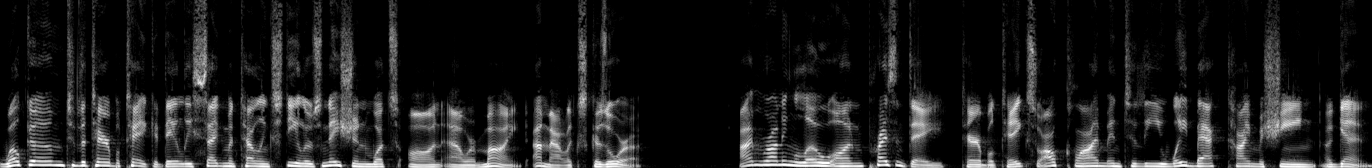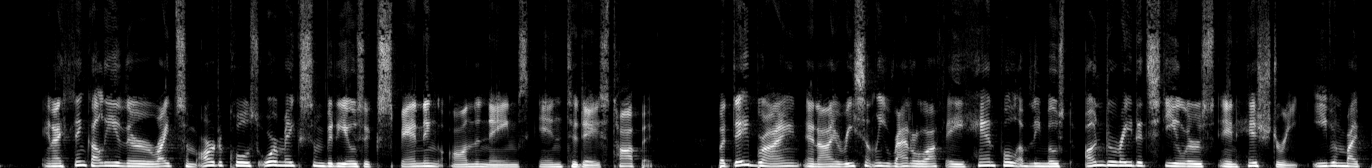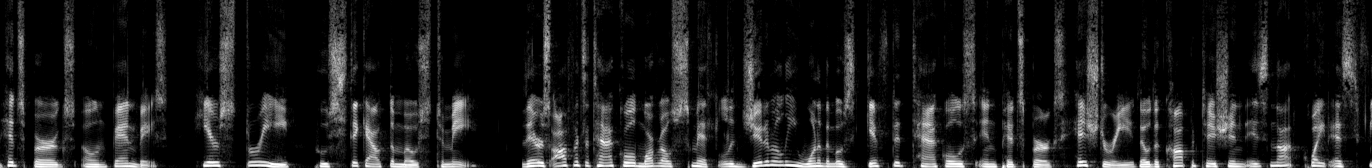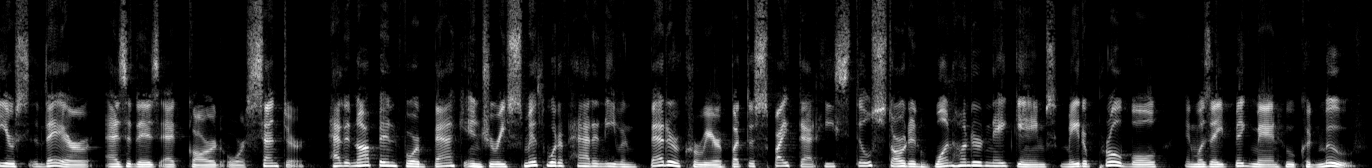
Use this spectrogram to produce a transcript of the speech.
Welcome to the Terrible Take, a daily segment telling Steelers Nation what's on our mind. I'm Alex Kozora. I'm running low on present day Terrible Take, so I'll climb into the Wayback Time Machine again. And I think I'll either write some articles or make some videos expanding on the names in today's topic. But Dave Bryan and I recently rattled off a handful of the most underrated Steelers in history, even by Pittsburgh's own fanbase here's three who stick out the most to me. There's offensive tackle Marvel Smith, legitimately one of the most gifted tackles in Pittsburgh's history, though the competition is not quite as fierce there as it is at guard or center. Had it not been for back injury, Smith would have had an even better career, but despite that, he still started 108 games, made a Pro Bowl, and was a big man who could move.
